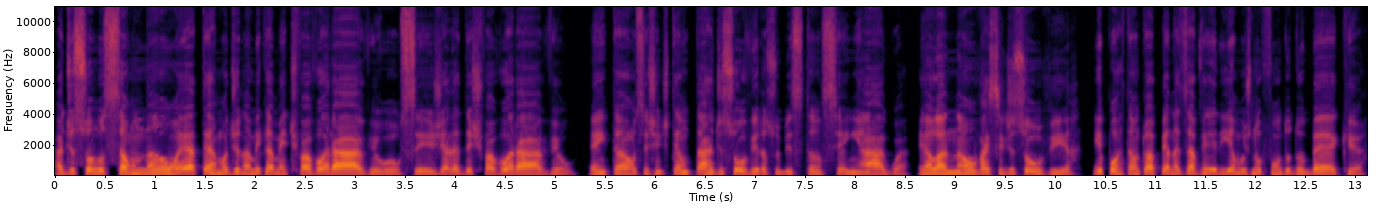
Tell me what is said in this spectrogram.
a dissolução não é termodinamicamente favorável, ou seja, ela é desfavorável. Então, se a gente tentar dissolver a substância em água, ela não vai se dissolver e, portanto, apenas haveríamos no fundo do Becker.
